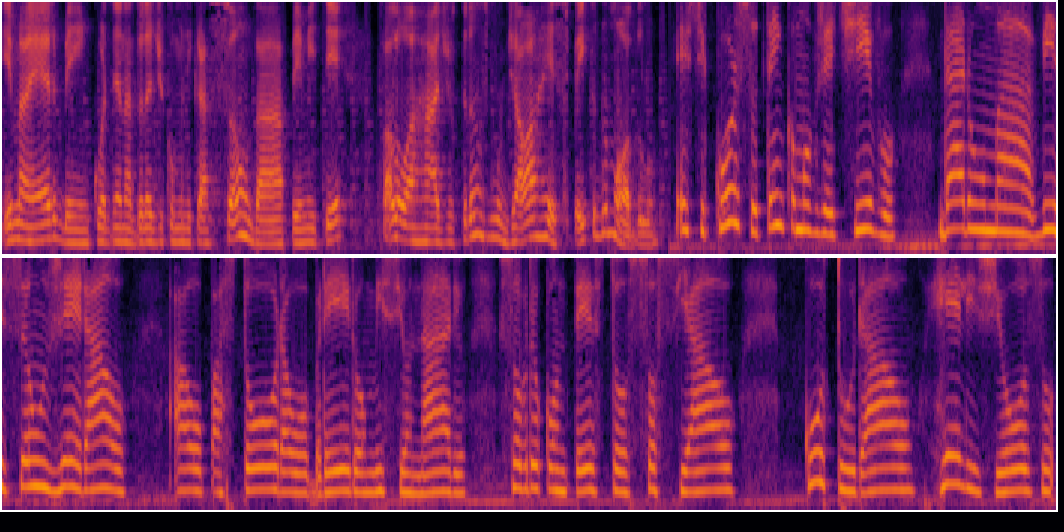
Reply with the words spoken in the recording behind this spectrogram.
Emma Erben, coordenadora de comunicação da APMT, falou à Rádio Transmundial a respeito do módulo. Este curso tem como objetivo dar uma visão geral ao pastor, ao obreiro, ao missionário sobre o contexto social, cultural, religioso,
